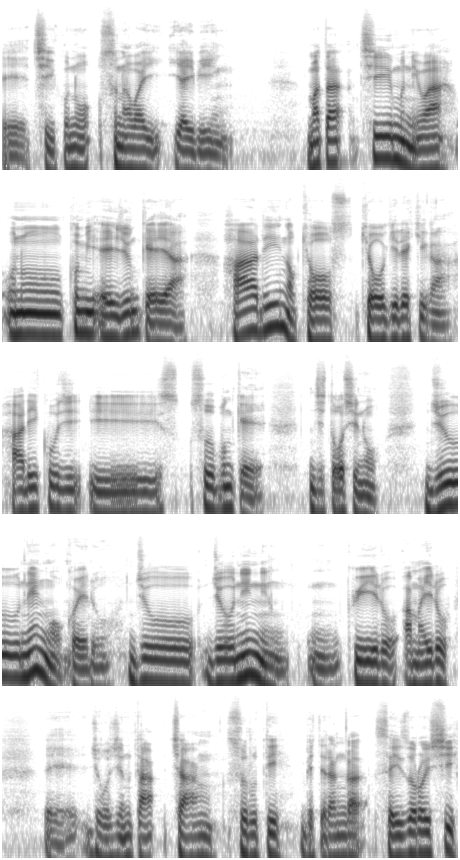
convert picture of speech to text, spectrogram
えー、チークの砂わいやいびん。またチームにはうぬ組永順系やハーリーの競技歴がハーリー空事数分系自投資の10年を超える 10, 12人、うん、クイールアマイル、えー、ジョージヌタチャンスルティベテランが勢ぞろいし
